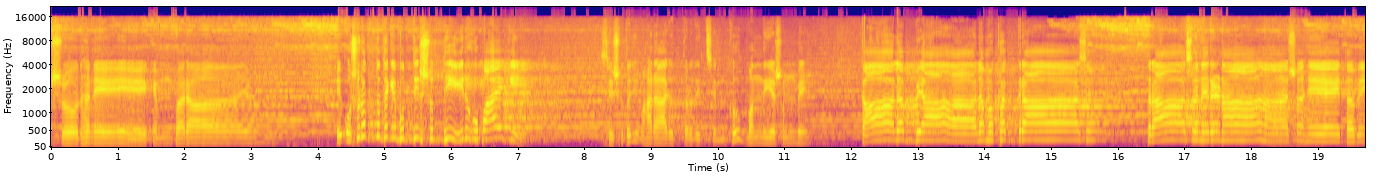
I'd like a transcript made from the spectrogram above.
শোধনে কিম পরায়ণ এই অসুরত্ব থেকে বুদ্ধির শুদ্ধির উপায় কি? শ্রী সুতজি মহারাজ উত্তর দিচ্ছেন, খুব মন দিয়ে শুনবে। কালব্যাল মুখগ্রাস ত্রাস নির্ণাশ হে তবে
